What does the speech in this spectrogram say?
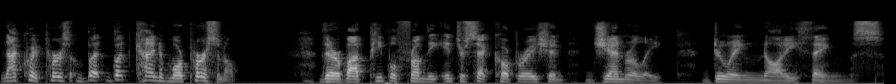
not quite personal, but but kind of more personal. They're about people from the Intersect Corporation generally doing naughty things,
